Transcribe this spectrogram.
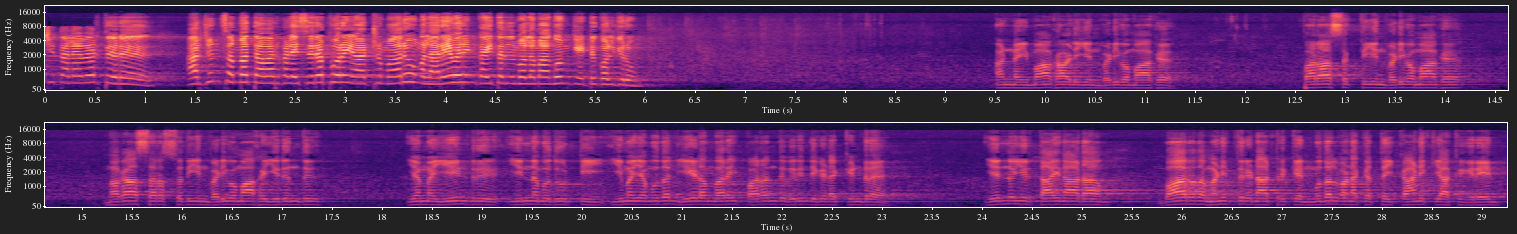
ஊராட்சி தலைவர் திரு அர்ஜுன் சம்பத் அவர்களை சிறப்புரை ஆற்றுமாறு உங்கள் அனைவரின் கைத்தறல் மூலமாகவும் கேட்டுக்கொள்கிறோம். அன்னை மாகாளியின் வடிவமாக பராசக்தியின் வடிவமாக மகா சரஸ்வதியின் வடிவமாக இருந்து எம்மை ஈன்று இன்னமுதூட்டி இமய முதல் ஈழம் வரை பறந்து விரிந்து கிடக்கின்ற என்னுயிர் தாய்நாடாம் பாரத மணித்திருநாட்டிற்கு என் முதல் வணக்கத்தை காணிக்கையாக்குகிறேன்.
